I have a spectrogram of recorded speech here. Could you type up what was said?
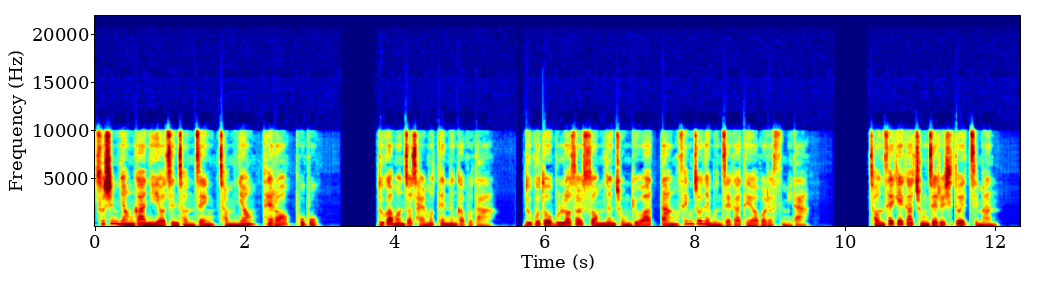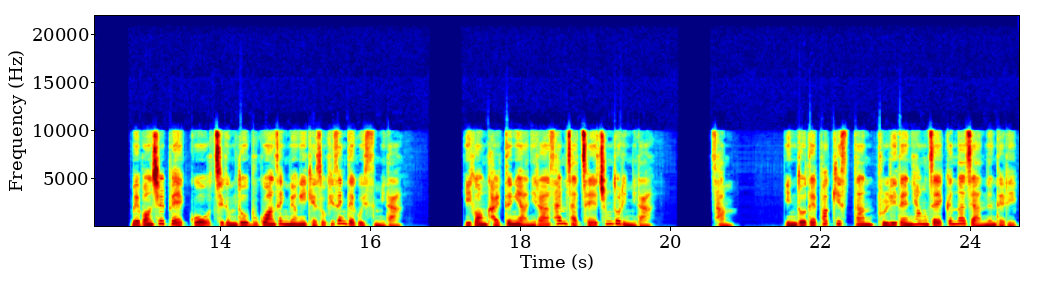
수십 년간 이어진 전쟁, 점령, 테러, 보복. 누가 먼저 잘못했는가 보다. 누구도 물러설 수 없는 종교와 땅 생존의 문제가 되어버렸습니다. 전 세계가 중재를 시도했지만 매번 실패했고 지금도 무고한 생명이 계속 희생되고 있습니다. 이건 갈등이 아니라 삶 자체의 충돌입니다. 3. 인도 대 파키스탄 분리된 형제 끝나지 않는 대립.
